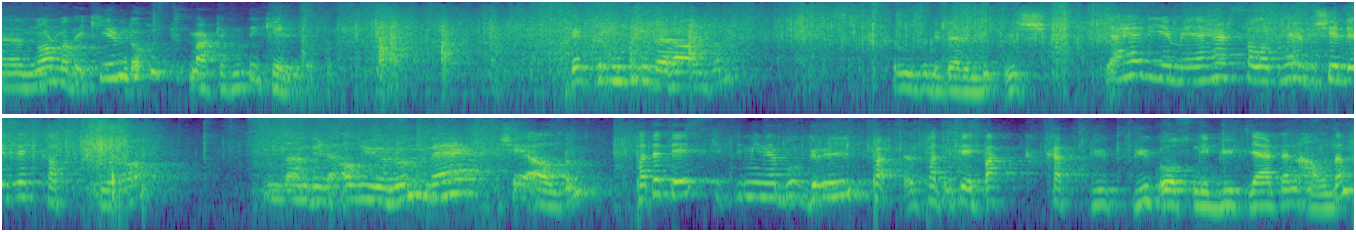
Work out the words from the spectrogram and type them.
e, normalde 2.29 Türk marketinde 2.59. Ve kırmızı biber aldım. Kırmızı biberim bitmiş. Ya her yemeğe, her salata, her bir şey lezzet katıyor. Bundan böyle alıyorum ve şey aldım. Patates gittim yine bu grill pa- patates bak kat büyük büyük olsun diye büyüklerden aldım.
